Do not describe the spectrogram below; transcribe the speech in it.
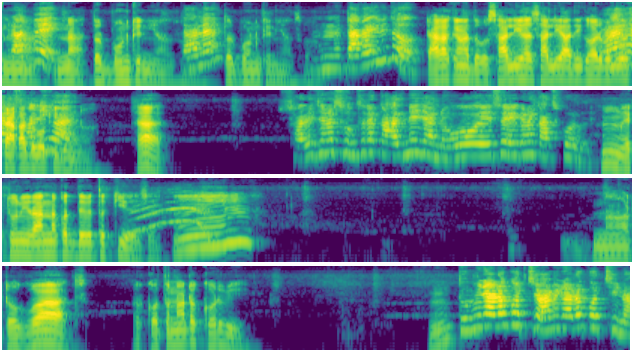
না রাখবে? না তোর বোনকে নিয়ে আসব। তাহলে? তোর বোনকে নিয়ে আসব। টাকা দিবি তো? টাকা কেন দেবো? শালি হয় শালি আদি ঘর বাড়ি হ্যাঁ, টাকা দেবো কি হয়। জন্য? হ্যাঁ। শাড়ির জন্য সংসারে কাজ নেই জানো ও এসে এখানে কাজ করবে। হুম একটুখানি রান্না করে দেবে তো কি হয়েছে। নাটকবাজ আর কত নাটক করবি? তুমি নাটক করছ আমি নাটক করছি না।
